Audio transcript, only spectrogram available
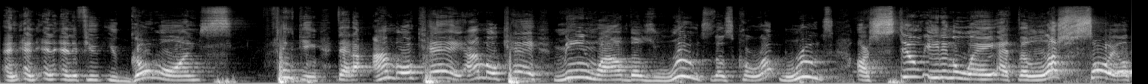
And, and, and, and if you, you go on thinking that I'm okay, I'm okay, meanwhile, those roots, those corrupt roots, are still eating away at the lush soil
